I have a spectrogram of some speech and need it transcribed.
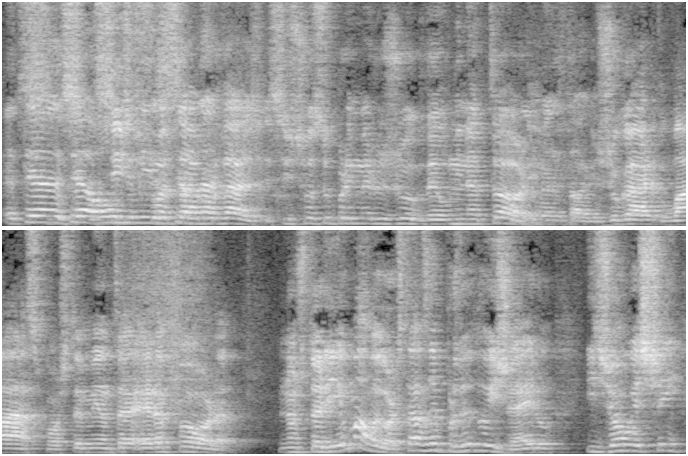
até, se, até a se isto fosse a verdade, se isto fosse o primeiro jogo da eliminatória, eliminatória, jogar lá supostamente era fora, não estaria mal. Agora estás a perder 2-0 e jogas sem.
